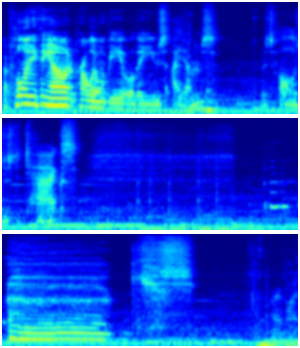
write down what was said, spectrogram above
I pull anything out. I probably won't be able to use items. It's all just attacks. Uh, Alright, fine.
